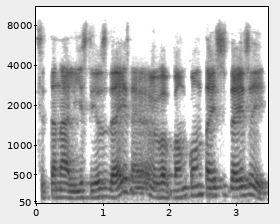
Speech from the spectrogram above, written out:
se tá na lista e os 10, né? Vamos contar esses 10 aí.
